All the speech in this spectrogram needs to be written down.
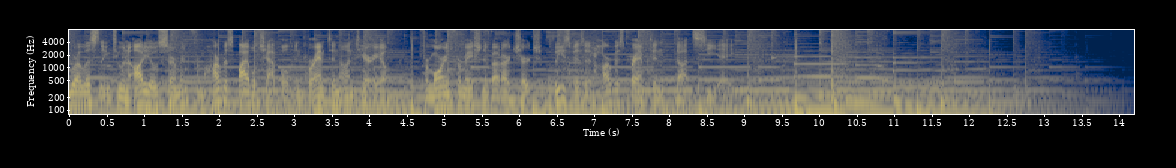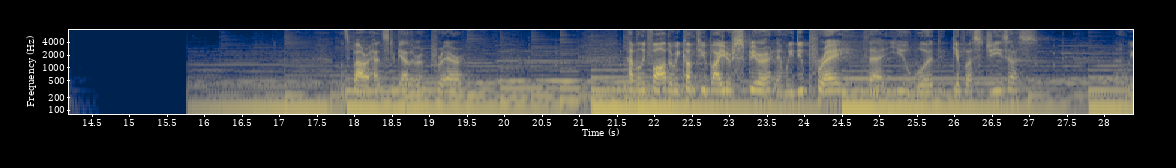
You are listening to an audio sermon from Harvest Bible Chapel in Brampton, Ontario. For more information about our church, please visit harvestbrampton.ca. Let's bow our heads together in prayer. Heavenly Father, we come to you by your Spirit and we do pray that you would give us Jesus.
